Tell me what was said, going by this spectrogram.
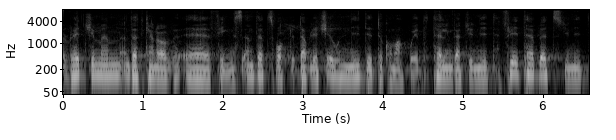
regimen, and that kind of uh, things. And that's what WHO needed to come up with, telling that you need three tablets, you need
